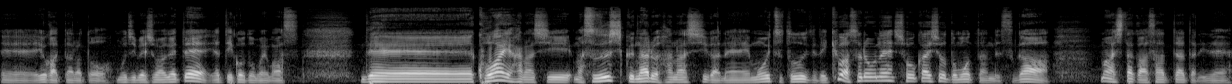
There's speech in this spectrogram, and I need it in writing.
えーよかったなと、モチベーションを上げてやっていこうと思います。で、怖い話、まあ、涼しくなる話がね、もう一つ届いてて、今日はそれをね、紹介しようと思ったんですが、まあ、明日か明後日あたりね、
